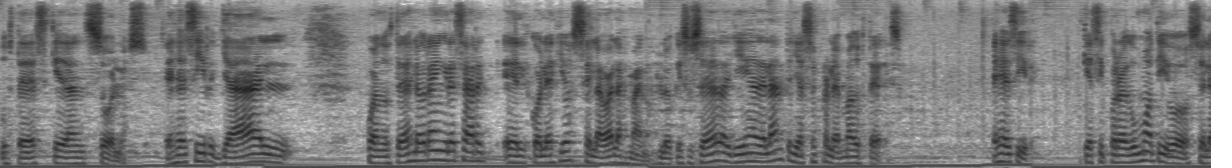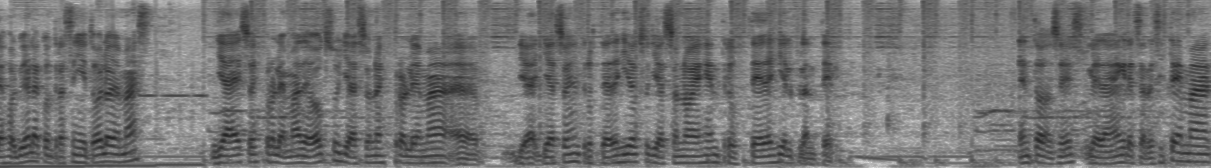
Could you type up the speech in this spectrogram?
ustedes quedan solos. Es decir, ya el, cuando ustedes logran ingresar, el colegio se lava las manos. Lo que sucede de allí en adelante ya es problema de ustedes. Es decir, que si por algún motivo se les olvida la contraseña y todo lo demás, ya eso es problema de Oxu, ya eso no es problema, eh, ya, ya eso es entre ustedes y Oxu, ya eso no es entre ustedes y el plantel. Entonces le dan a ingresar al sistema,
